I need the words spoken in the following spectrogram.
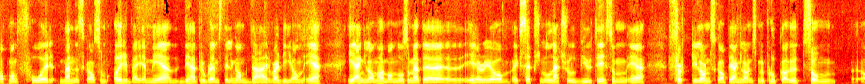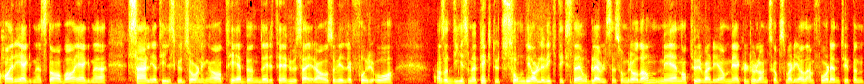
at man får mennesker som arbeider med de her problemstillingene der verdiene er. I England har man noe som heter Area of Exceptional Natural Beauty, som er 40 landskap i England som er plukka ut, som har egne staber, egne særlige tilskuddsordninger til bønder, til huseiere osv. for å Altså De som er pekt ut som de aller viktigste opplevelsesområdene med naturverdier, med kulturlandskapsverdier, de får den typen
